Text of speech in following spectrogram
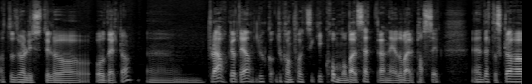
at du har lyst til å, å delta. Um, for det er akkurat det. Du, du, kan faktisk ikke komme og bare sette deg ned og være passiv. Uh, dette skal ha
